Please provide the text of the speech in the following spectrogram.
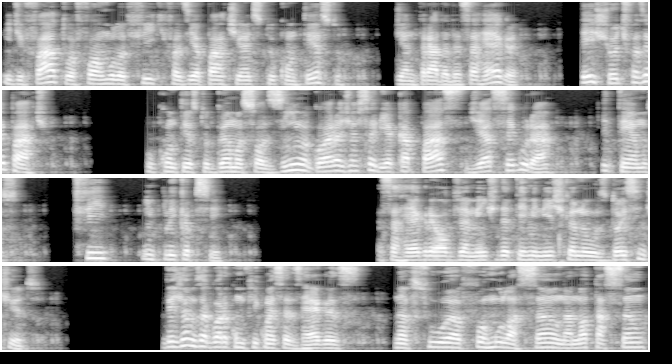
E, de fato, a fórmula φ que fazia parte antes do contexto de entrada dessa regra deixou de fazer parte. O contexto gama sozinho agora já seria capaz de assegurar que temos φ implica psi. Essa regra é obviamente determinística nos dois sentidos. Vejamos agora como ficam essas regras na sua formulação, na notação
